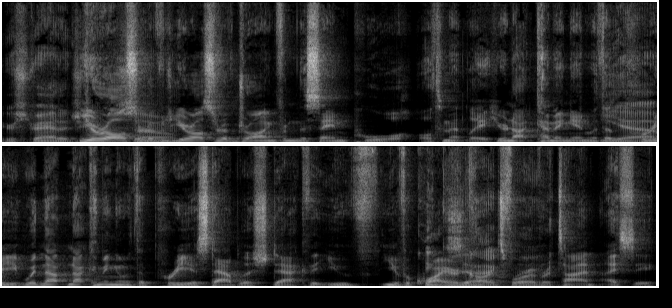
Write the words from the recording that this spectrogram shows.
your strategy. You're all sort of you're all sort of drawing from the same pool. Ultimately, you're not coming in with a Yeah. pre with not not coming in with a pre-established deck that you've you've acquired cards for over time. I see.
